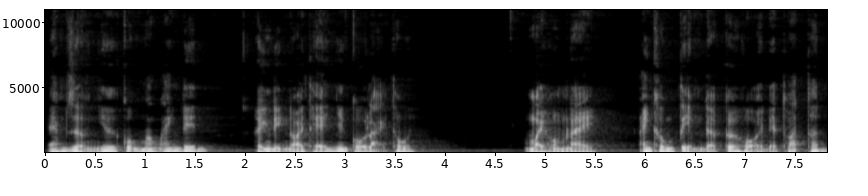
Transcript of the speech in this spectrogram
Em dường như cũng mong anh đến. Hình định nói thế nhưng cô lại thôi. Mấy hôm nay anh không tìm được cơ hội để thoát thân.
